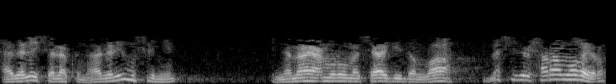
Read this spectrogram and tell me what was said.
هذا ليس لكم هذا للمسلمين. إنما يعمر مساجد الله المسجد الحرام وغيره.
